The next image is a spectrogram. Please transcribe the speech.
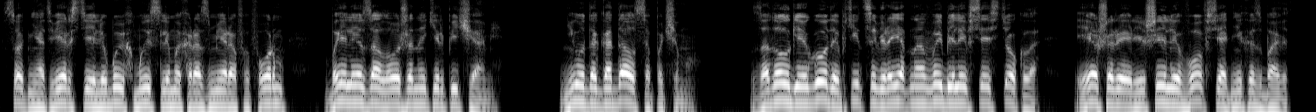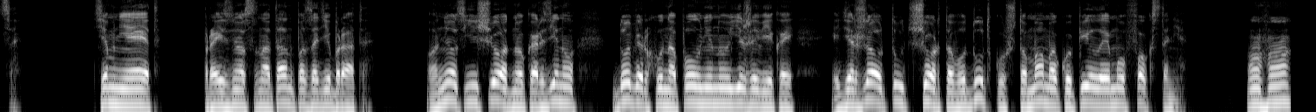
сотни отверстий любых мыслимых размеров и форм, были заложены кирпичами. Нью догадался, почему. За долгие годы птицы, вероятно, выбили все стекла, и эшеры решили вовсе от них избавиться. «Темнеет», — произнес Натан позади брата. Он нес еще одну корзину, доверху наполненную ежевикой, и держал ту чертову дудку, что мама купила ему в Фокстоне. «Угу»,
